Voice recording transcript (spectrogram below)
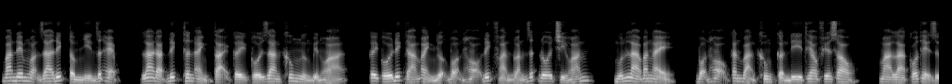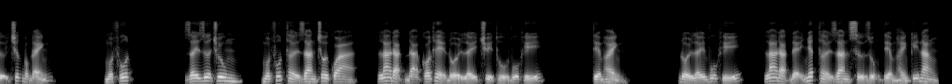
Ban đêm ngoạn gia đích tầm nhìn rất hẹp, la đạt đích thân ảnh tại cây cối gian không ngừng biến hóa, cây cối đích ám ảnh nhượng bọn họ đích phán đoán rất đôi trì hoãn muốn là ban ngày, bọn họ căn bản không cần đi theo phía sau, mà là có thể dự trước bọc đánh. Một phút. Dây dưa chung, một phút thời gian trôi qua, la đạt đã có thể đổi lấy trùy thủ vũ khí. Tiềm hành. Đổi lấy vũ khí, la đạt đệ nhất thời gian sử dụng tiềm hành kỹ năng.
